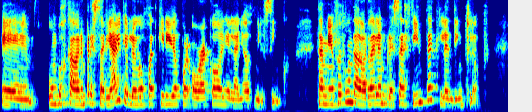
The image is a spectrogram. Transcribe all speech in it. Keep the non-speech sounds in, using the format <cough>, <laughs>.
eh, un buscador empresarial que luego fue adquirido por Oracle en el año 2005. También fue fundador de la empresa de FinTech Lending Club.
